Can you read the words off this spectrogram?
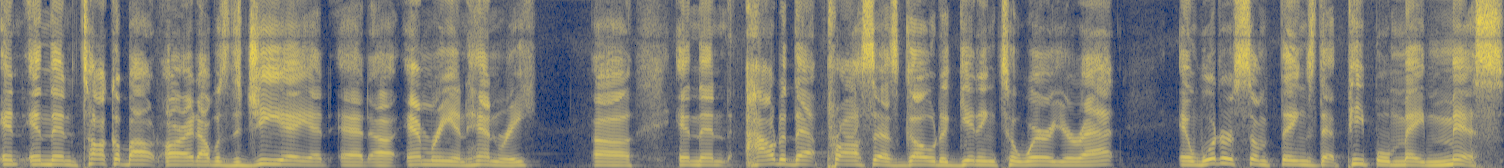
And, and then talk about, all right, I was the GA at, at uh, Emory and Henry. Uh, and then how did that process go to getting to where you're at? And what are some things that people may miss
